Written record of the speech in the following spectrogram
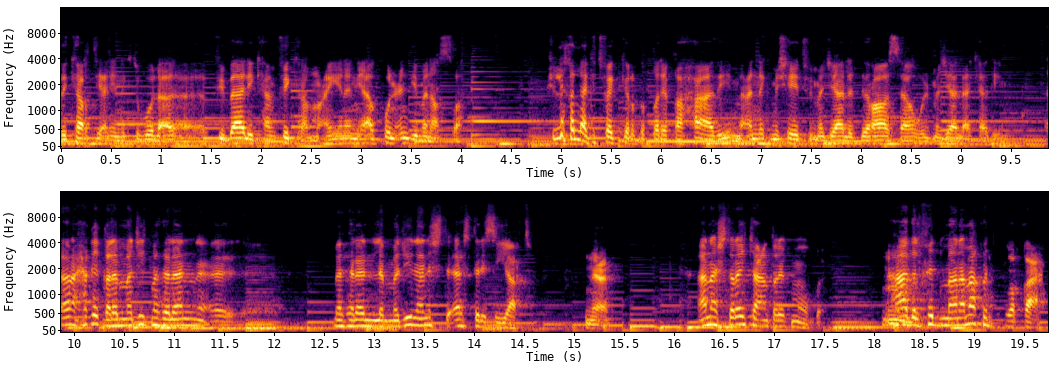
وذكرت يعني أنك تقول آه، في بالي كان فكرة معينة أني أكون عندي منصة. شو اللي خلاك تفكر بالطريقة هذه مع أنك مشيت في مجال الدراسة والمجال الأكاديمي؟ أنا حقيقة لما جيت مثلا آه، مثلا لما جينا أشتري سيارات نعم. أنا اشتريتها عن طريق موقع. مم. هذا الخدمة أنا ما كنت أتوقعها.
